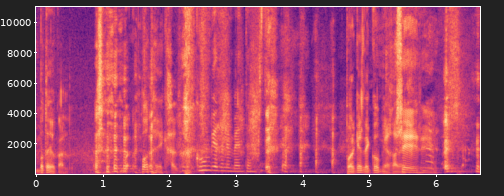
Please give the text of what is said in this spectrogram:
bota de caldo. Bo- Bota de caldo. Cumbia te lo inventaste. Porque es de cumbia, joder. Sí, sí.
